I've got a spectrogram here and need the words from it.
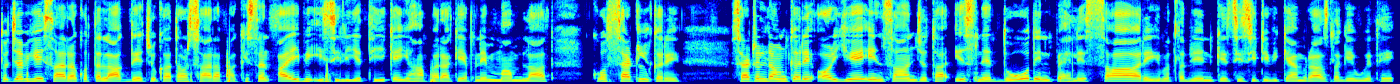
तो जब ये सारा को तलाक दे चुका था और सारा पाकिस्तान आई भी इसीलिए थी कि यहाँ पर आके अपने मामला को सेटल करे। सेटल डाउन करे और ये इंसान जो था, इसने दो दिन पहले सारे मतलब जो इनके सीसीटीवी कैमरास लगे हुए थे,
